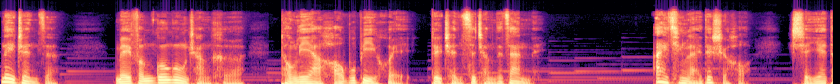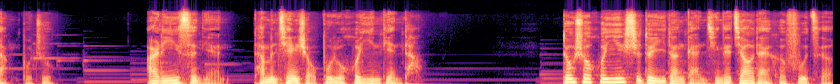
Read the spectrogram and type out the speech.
那阵子，每逢公共场合，佟丽娅毫不避讳对陈思诚的赞美。爱情来的时候，谁也挡不住。二零一四年，他们牵手步入婚姻殿堂。都说婚姻是对一段感情的交代和负责，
